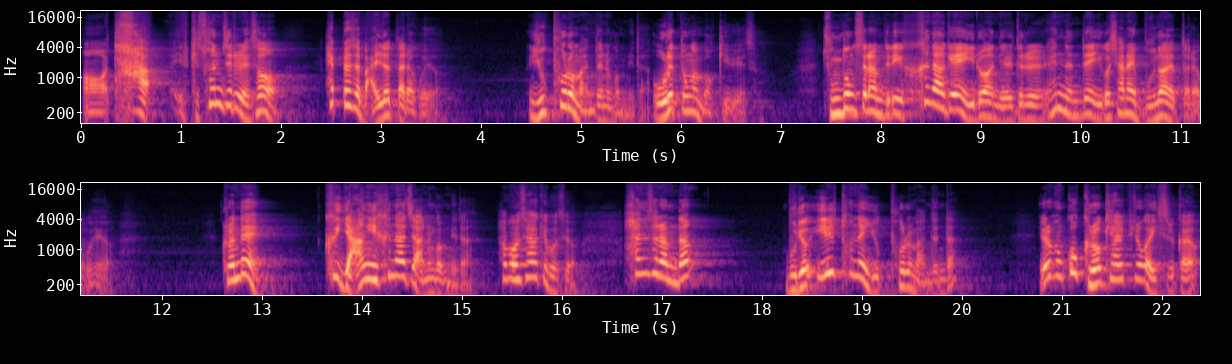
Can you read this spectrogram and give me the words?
어, 다 이렇게 손질을 해서 햇볕에 말렸다라고 해요. 육포로 만드는 겁니다. 오랫동안 먹기 위해서. 중동 사람들이 흔하게 이러한 일들을 했는데 이것이 하나의 문화였다라고 해요. 그런데 그 양이 흔하지 않은 겁니다. 한번 생각해 보세요. 한 사람당 무려 1톤의 육포를 만든다? 여러분 꼭 그렇게 할 필요가 있을까요?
